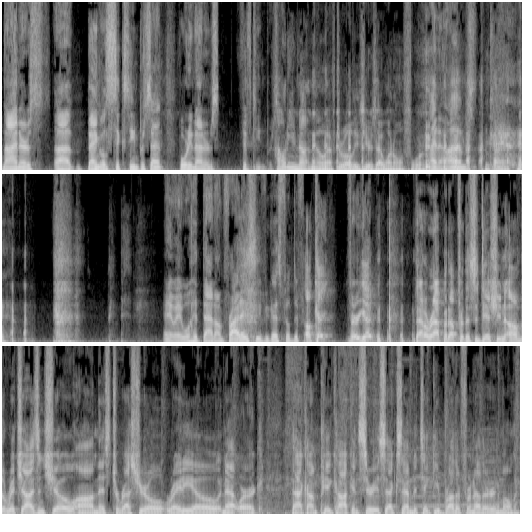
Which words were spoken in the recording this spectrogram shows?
Niners, uh, Bengals sixteen percent, 49ers fifteen percent. How do you not know after all these years I won all four? I know. I'm just kinda- Anyway, we'll hit that on Friday. See if you guys feel different. Okay. Very good. That'll wrap it up for this edition of the Rich Eisen Show on this terrestrial radio network. Back on Peacock and Sirius XM to take you brother for another in a moment.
